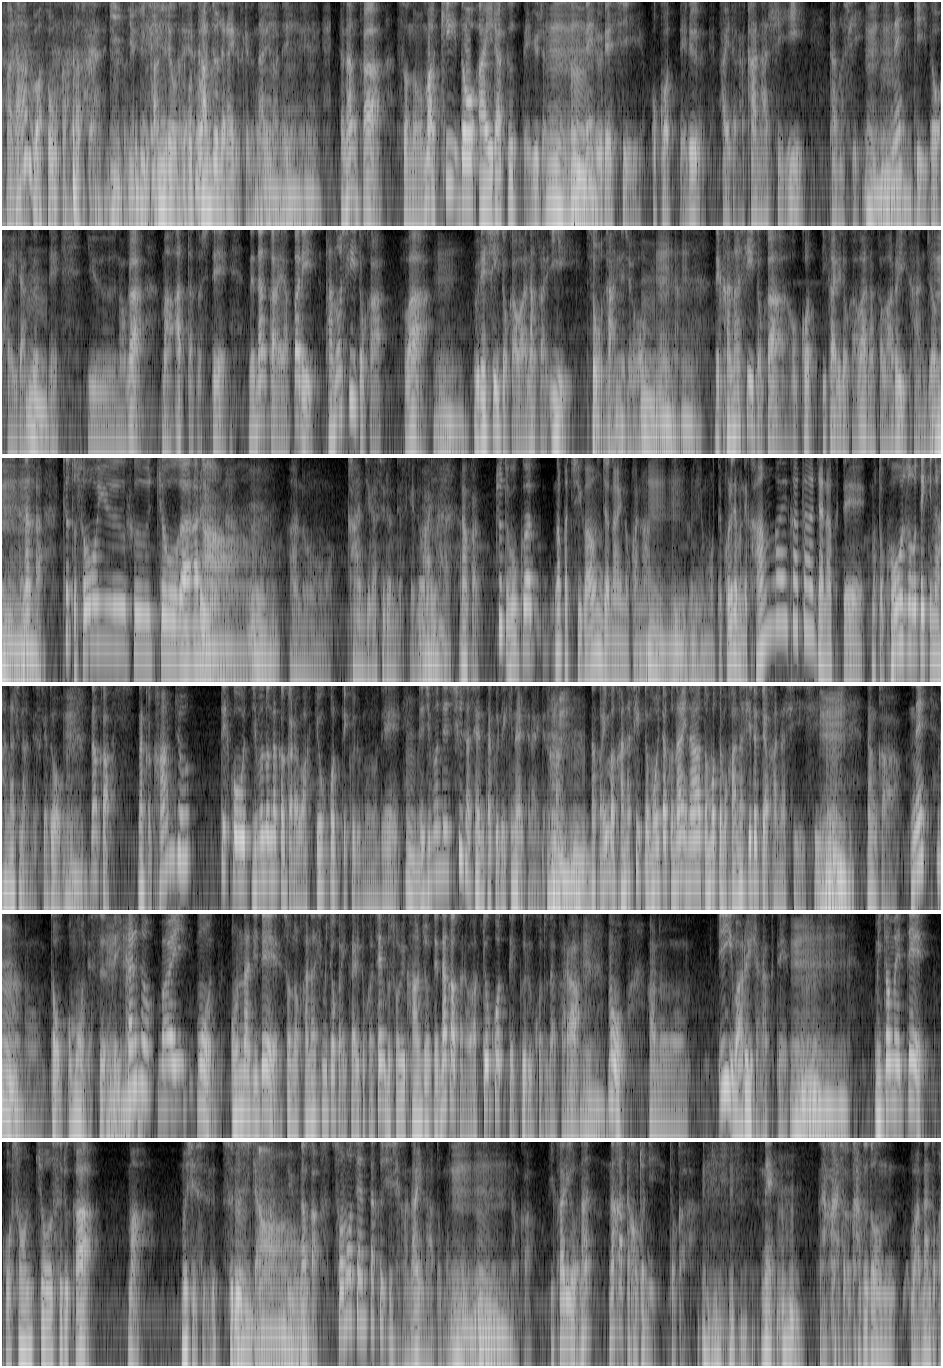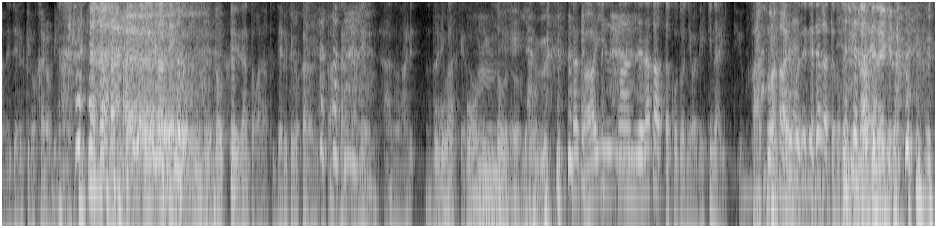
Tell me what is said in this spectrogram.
まあ、ラブはそうか。確かに。いいって言ってる。感情ってこと？感情じゃないですけど何はね、うんうんうん。えーなんかそのまあ喜怒哀楽って言うじゃないですか、うんうん。ね嬉しい怒ってる愛だから悲しい楽しい、うんうんうん。ね喜怒哀楽っていうのが、まああったとしてでなんかやっぱり楽しいとかはうん。嬉しいとかはなんかいい感情うんみたいな、うんで悲しいとか怒怒りとかはなんか悪い感情みたいな、うん。なんかちょっとそういう風潮があるようなあー。うんあの感じがするんですけど、はいはいはい。なんかちょっと僕はなんか違うんじゃないのかなっていうふうに思って、これでもね考え方じゃなくてもっと構造的な話なんですけど、うん。なんかなんか感情ってこう自分の中から湧き起こってくるもので,、うん。で自分で取捨選択できないじゃないですか。うん。うん。なんか今悲しいと思いたくないなと思っても悲しい時は悲しいし、うん。なんかね、うん。あのと思うんです。で怒りの場合も同じでその悲しみとか怒りとか全部そういう感情って中から湧き起こってくることだから、うんもうあのいい悪いじゃなくてうんうん認めてこう尊重するかまあ無視する？スルーしちゃうかっていう、うん。なんかその選択肢しかないなと思って、うんうんなんか怒りをななかったことにとか ね。うんなんかそのカツ丼はなんとかでゼロキロカロリー。新幹線に乗ってなんとかだとゼロキロカロリーとかなんかね あのあれありますけど。某うんそうそうそう。なんかああいう感じでなかったことにはできないっていうかああれも全然なかったことにできなってないけど。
